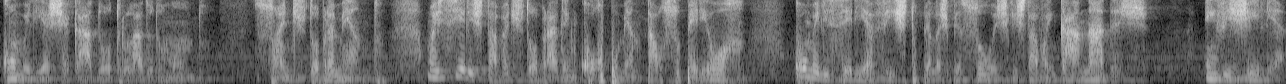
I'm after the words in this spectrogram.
Como ele ia chegar do outro lado do mundo? Só em desdobramento. Mas se ele estava desdobrado em corpo mental superior, como ele seria visto pelas pessoas que estavam encarnadas? Em vigília,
